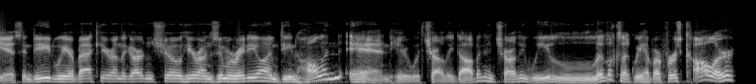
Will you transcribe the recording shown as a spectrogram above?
Yes, indeed. We are back here on the Garden Show here on Zoomer Radio. I'm Dean Holland and here with Charlie Dobbin. And Charlie, we it looks like we have our first caller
